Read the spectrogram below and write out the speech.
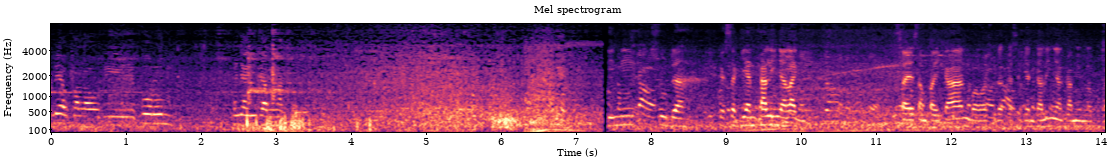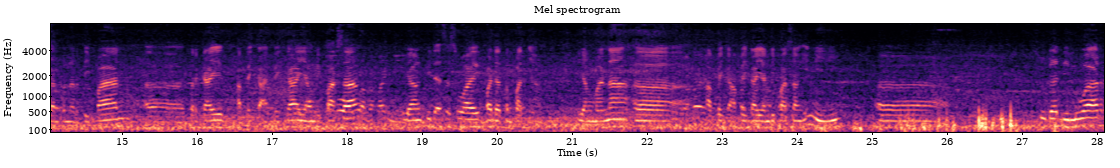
Beliau kalau di forum menyanyi jangan Ini sudah kesekian kalinya lagi. Saya sampaikan bahwa sudah kesekian kalinya kami melakukan penertiban eh, terkait APK-APK yang dipasang yang tidak sesuai pada tempatnya. Yang mana eh, APK-APK yang dipasang ini eh, sudah di luar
